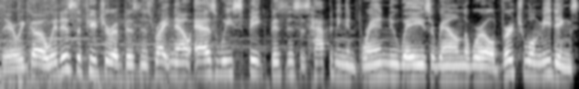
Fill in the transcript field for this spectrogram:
There we go. It is the future of business. Right now, as we speak, business is happening in brand new ways around the world. Virtual meetings,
